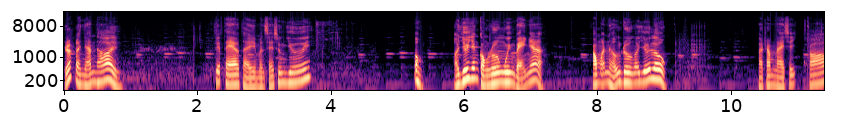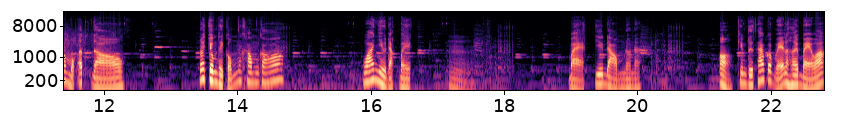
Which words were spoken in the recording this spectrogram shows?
Rất là nhanh thôi. Tiếp theo thì mình sẽ xuống dưới. Ồ, oh, ở dưới vẫn còn rương nguyên vẹn nha. Không ảnh hưởng rương ở dưới luôn. Và trong này sẽ có một ít đồ. Nói chung thì cũng không có Quá nhiều đặc biệt. Hmm. Bạc với đồng đâu nè Ồ, oh, kim tự tháp có vẻ là hơi bèo á.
